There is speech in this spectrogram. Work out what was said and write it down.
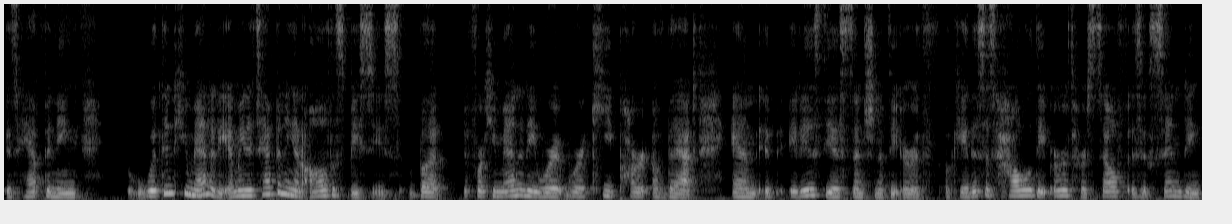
is happening within humanity. I mean, it's happening in all the species, but for humanity, we're, we're a key part of that. And it, it is the ascension of the earth. Okay, this is how the earth herself is ascending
